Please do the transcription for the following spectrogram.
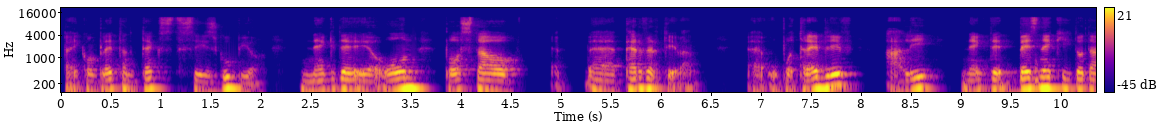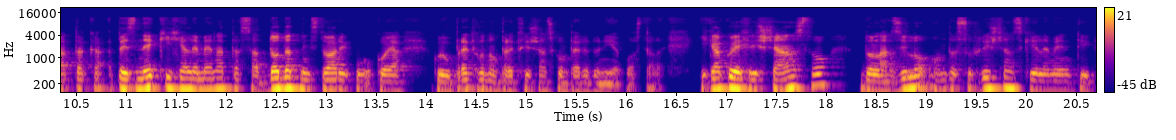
taj kompletan tekst se izgubio. Negde je on postao e, pervertivan, e, upotrebljiv, ali negde bez nekih dodataka, bez nekih elemenata sa dodatnim stvari koja, koje u prethodnom predhrišćanskom periodu nije postale. I kako je hrišćanstvo dolazilo, onda su hrišćanski elementi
